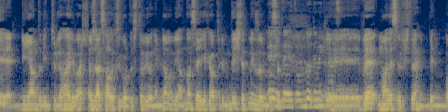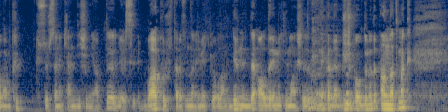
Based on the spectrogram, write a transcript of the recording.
dünyanın da bin türlü hali var. Özel sağlık sigortası tabii önemli ama bir yandan SGK primini de işletmek zorundasın. evet evet onu da ödemek lazım. Ee, ve maalesef işte hani benim babam 40 küsür sene kendi işini yaptı. Bağkur tarafından emekli olan birinin de aldığı emekli maaşların ne kadar cücük olduğunu da anlatmak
